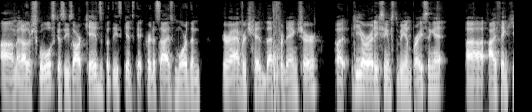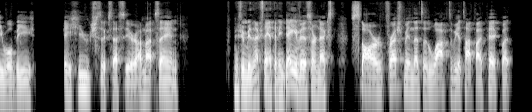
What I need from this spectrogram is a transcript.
um, at other schools because these are kids, but these kids get criticized more than your average kid. That's for dang sure. But he already seems to be embracing it. Uh, I think he will be a huge success here. I'm not saying he's going to be the next Anthony Davis or next star freshman that's a lock to be a top five pick. But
